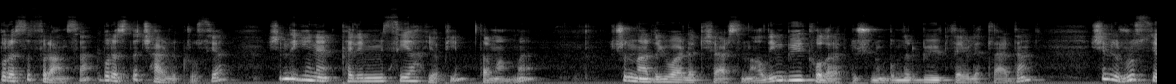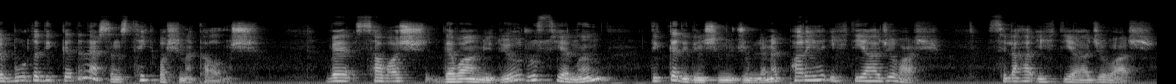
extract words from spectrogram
burası Fransa, burası da Çarlık Rusya. Şimdi yine kalemimi siyah yapayım tamam mı? Şunlar da yuvarlak içerisine alayım. Büyük olarak düşünün bunları büyük devletlerden. Şimdi Rusya burada dikkat ederseniz tek başına kalmış. Ve savaş devam ediyor. Rusya'nın dikkat edin şimdi cümleme paraya ihtiyacı var. Silaha ihtiyacı var.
